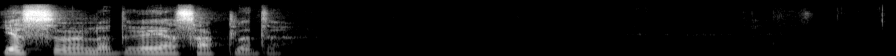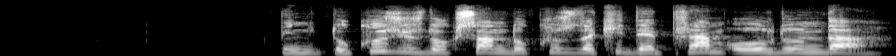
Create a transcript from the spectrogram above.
ya sınırladı ve yasakladı. 1999'daki deprem olduğunda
